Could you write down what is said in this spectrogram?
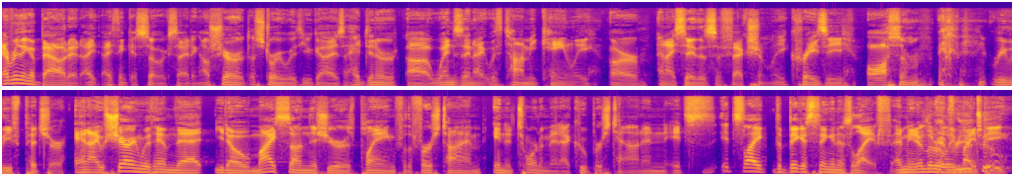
everything about it, I, I, think is so exciting. I'll share a story with you guys. I had dinner uh, Wednesday night with Tommy Kahnle, our, and I say this affectionately, crazy, awesome relief pitcher. And I was sharing with him that, you know, my son this year is playing for the first time in a tournament at Cooperstown. And it's, it's like the biggest thing in his life. I mean, it literally might be.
